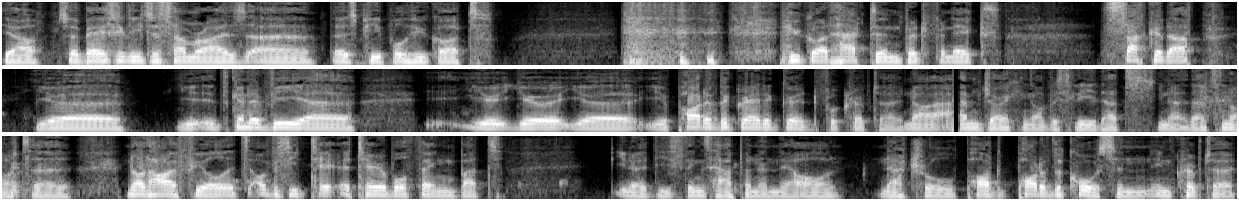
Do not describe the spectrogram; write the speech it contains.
Yeah. So basically, to summarize, uh, those people who got who got hacked in Bitfinex, suck it up. You're, you, it's going to be uh, you you're you're you're part of the greater good for crypto. No, I'm joking. Obviously, that's you know that's not uh, not how I feel. It's obviously te- a terrible thing, but you know these things happen and they are natural part part of the course in in crypto.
